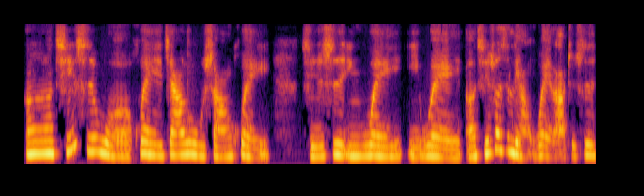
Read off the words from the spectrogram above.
嗯、呃，其实我会加入商会，其实是因为一位呃，其实算是两位啦，就是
